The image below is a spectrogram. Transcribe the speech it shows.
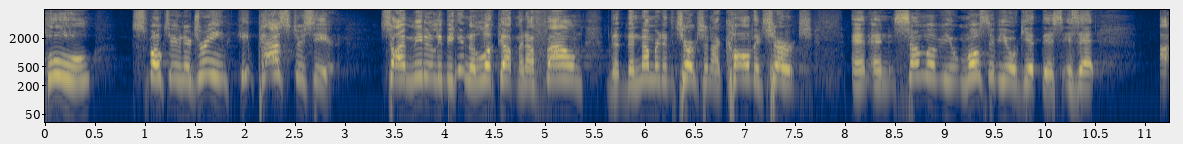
who spoke to you in a dream, he pastors here. So I immediately begin to look up and I found the, the number to the church and I called the church. And, and some of you, most of you will get this, is that I,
